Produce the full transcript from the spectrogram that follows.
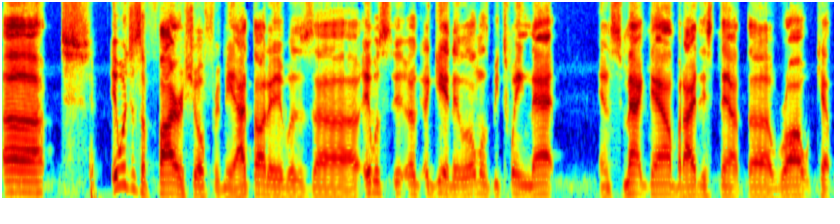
uh it was just a fire show for me i thought it was uh it was again it was almost between that and smackdown but i just thought uh raw kept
